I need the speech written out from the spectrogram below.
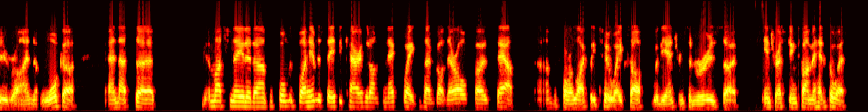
to Ryan Walker. And that's a much needed uh, performance by him to see if he carries it on to next week because they've got their old foes south um, before a likely two weeks off with the entrance and ruse. So, interesting time ahead for West.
